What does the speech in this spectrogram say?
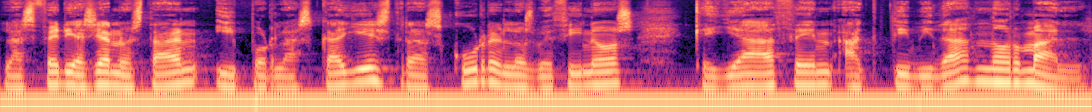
Las ferias ya no están y por las calles transcurren los vecinos que ya hacen actividad normal.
